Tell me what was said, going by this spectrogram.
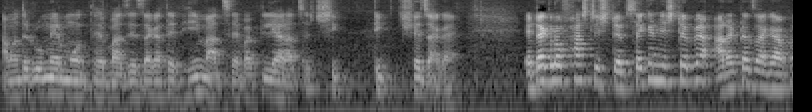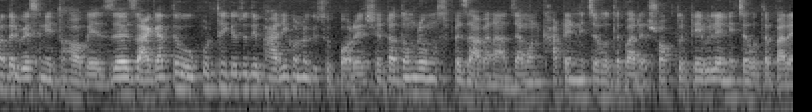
আমাদের রুমের মধ্যে বা যে জায়গাতে ভীম আছে বা প্লেয়ার আছে, ঠিক- ঠিক সে জায়গায়। এটা গেলো ফার্স্ট স্টেপ সেকেন্ড স্টেপে আরেকটা জায়গা আপনাদের বেছে নিতে হবে। যে জায়গাতে উপর থেকে যদি ভারী কোনো কিছু পড়ে, সেটা দমড়ে মুসপে যাবে না। যেমন খাটের নিচে হতে পারে, শক্ত টেবিলের নিচে হতে পারে।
